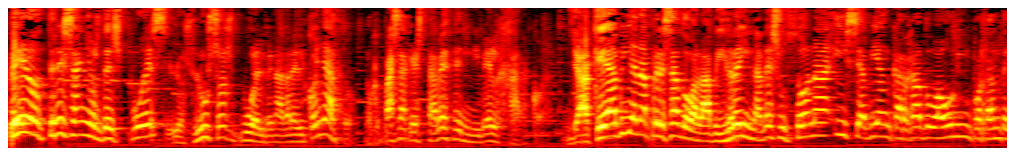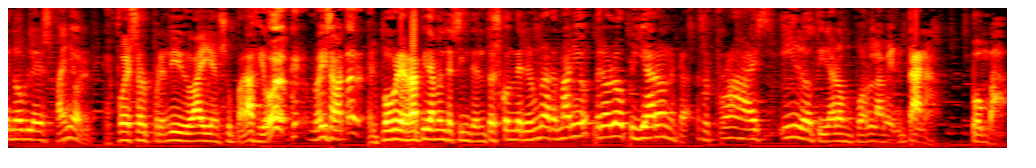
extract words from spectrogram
Pero tres años después, los lusos vuelven a dar el coñazo, lo que pasa que esta vez en nivel hardcore, ya que habían apresado a la virreina de su zona y se habían cargado a un importante noble español, que fue sorprendido ahí en su palacio. ¡Eh, ¿Qué? ¿Me vais a matar? El pobre rápidamente se intentó esconder en un armario, pero lo pillaron, surprise, y lo tiraron por la ventana. ¡Pomba!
